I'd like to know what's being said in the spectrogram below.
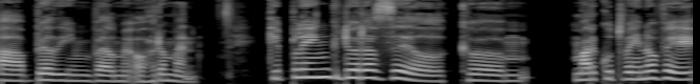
a byl jim velmi ohromen. Kipling dorazil k Marku Twainovi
